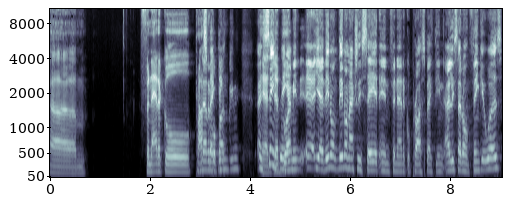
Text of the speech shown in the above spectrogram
um fanatical prospecting. Fanatical prospecting. Uh, Yeah, same Jeb thing. I mean, uh, yeah, they don't they don't actually say it in fanatical prospecting. At least I don't think it was.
